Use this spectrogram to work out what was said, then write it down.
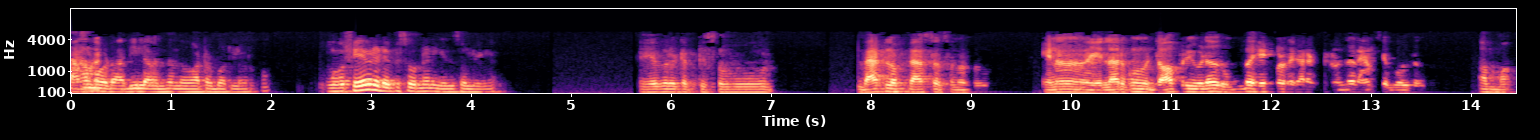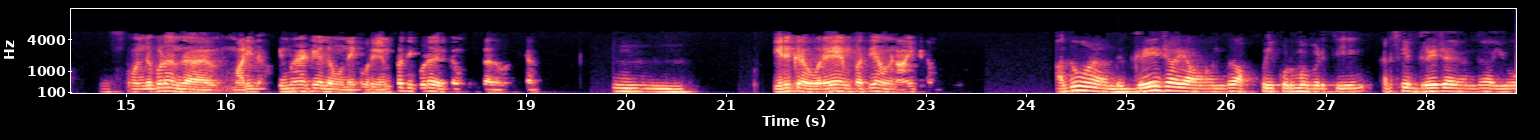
சாமோட அடியில வந்து அந்த வாட்டர் பாட்டில் இருக்கும். உங்க ஃபேவரட் எபிசோட்னா நீங்க எது சொல்லுவீங்க? Favourite episode battle of bastard சொன்னா ஏன்னா எல்லாருக்கும் ஜாப்ரி விட ரொம்ப ஹேட் பண்ற கேரக்டர் வந்து ரேம்சே போல்டன் ஆமா. கொஞ்சம் கூட அந்த மனித ஹியூமனிட்டியில ஒரு எம்பதி கூட இருக்க இருக்காது அவன்கிட்ட இருக்கிற ஒரே எம்பத்தி அவன் நாய்க்கிட்ட அதுவும் அந்த கிரேஜாய் அவன் வந்து அப்படி கொடுமைப்படுத்தி கடைசியில கிரேஜாய் வந்து ஐயோ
